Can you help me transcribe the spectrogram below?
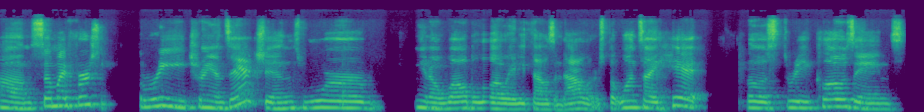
Um, so my first three transactions were, you know, well below eighty thousand dollars. But once I hit those three closings,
